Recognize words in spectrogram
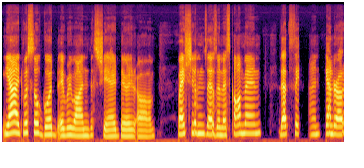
Yeah, it was so good. Everyone just shared their um, questions as well as comments. That's it. And Sandra.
